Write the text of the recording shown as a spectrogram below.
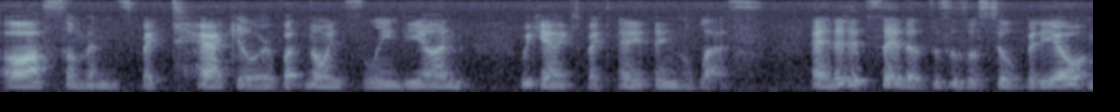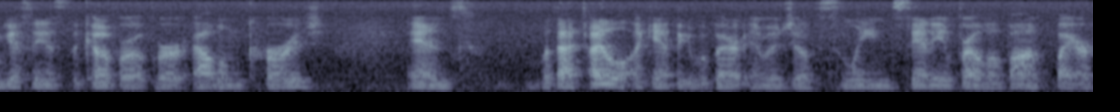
awesome and spectacular, but knowing Celine Dion, we can't expect anything less. And it did say that this is a still video, I'm guessing it's the cover of her album Courage, and with that title, I can't think of a better image of Celine standing in front of a bonfire.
